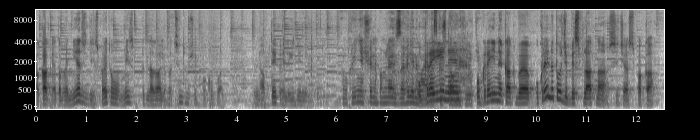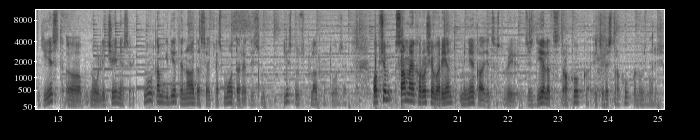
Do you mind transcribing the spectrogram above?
а как этого нет здесь, поэтому мы предлагали пациентам, чтобы покупать. Именно аптека или где-нибудь будет. А в Україні, якщо я не помиляюсь, взагалі немає Украины, безкоштовних ліків. Украина как бы, Украина тоже бесплатно сейчас пока есть, э, ну, лечение всякие. Ну, там где-то надо всякие осмотры, это всё. есть тут бесплатно тоже. В общем, самый хороший вариант, мне кажется, чтобы сделать страховка, и через страховку нужно решить.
